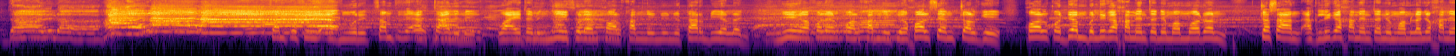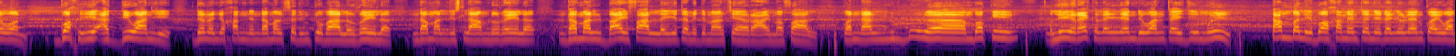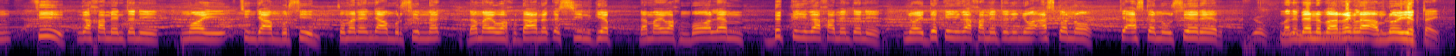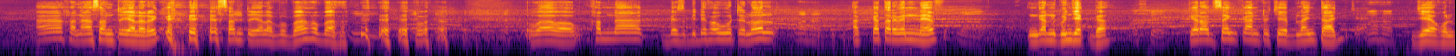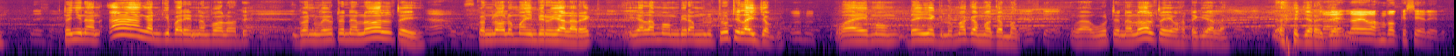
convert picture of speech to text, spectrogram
samp fi ak murit samp fi ak taalibe waaye tamit ñii ku leen xool xam ne ñu ñu tarbiya lañ ñii nga ko leen xool xam ne kii xool seen col gi xool ko démb li nga xamante ni moom moo doon cosaan ak li nga xamante ni moom la ñu xamee woon gox yi ak diwaan yi dinañu xam ne ndamal Serigne Touba lu rëy la ndamal lislaam lu rëy la ndamal Baay Faal la yi tamit di maam Cheikh Ibrahima Fall kon daal euh, mbokk yi lii rek lañ leen di wan tey ji muy tàmbali boo xamante ni dañu leen koy wan fii nga xamante ni mooy ci njàmbur siin su ma nee njàmbur siin nag damay wax daanaka siin gépp damay wax mboolem dëkk yi nga xamante ni ñooy dëkk yi nga xamante ni ñoo askanoo ci askanu séeréer ma ne benn baat rek laa am loo yëg tey ah xanaa sant yàlla rek sant yàlla bu baax a baax waaw waaw xam naa bés bi dafa wuute lool ak quatre-vingt-neuf ngan gu njëkk ga keroog cinquante ceeb lañ taaj jeexul te ñu naan ah ngan gi bari na mbooloo de kon wewte na lool tey ah, kon loolu mooy mbiru yàlla rek yàlla moom mbiram lu tuuti lay jog mhm. waaye moom day yëg lu mag a mag a mag waaw wuute na lool tey wax dëgg yàlla jërëjëf looy wax mbokki séeréer yi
